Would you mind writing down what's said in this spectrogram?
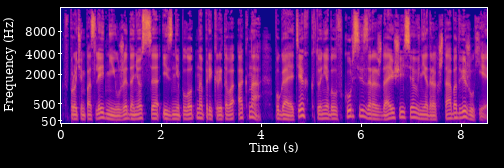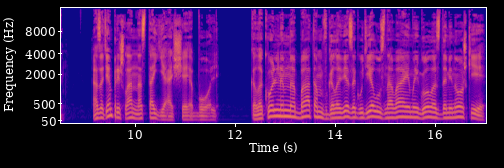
Впрочем, последний уже донесся из неплотно прикрытого окна, пугая тех, кто не был в курсе зарождающейся в недрах штаба движухи. А затем пришла настоящая боль. Колокольным набатом в голове загудел узнаваемый голос доминошки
